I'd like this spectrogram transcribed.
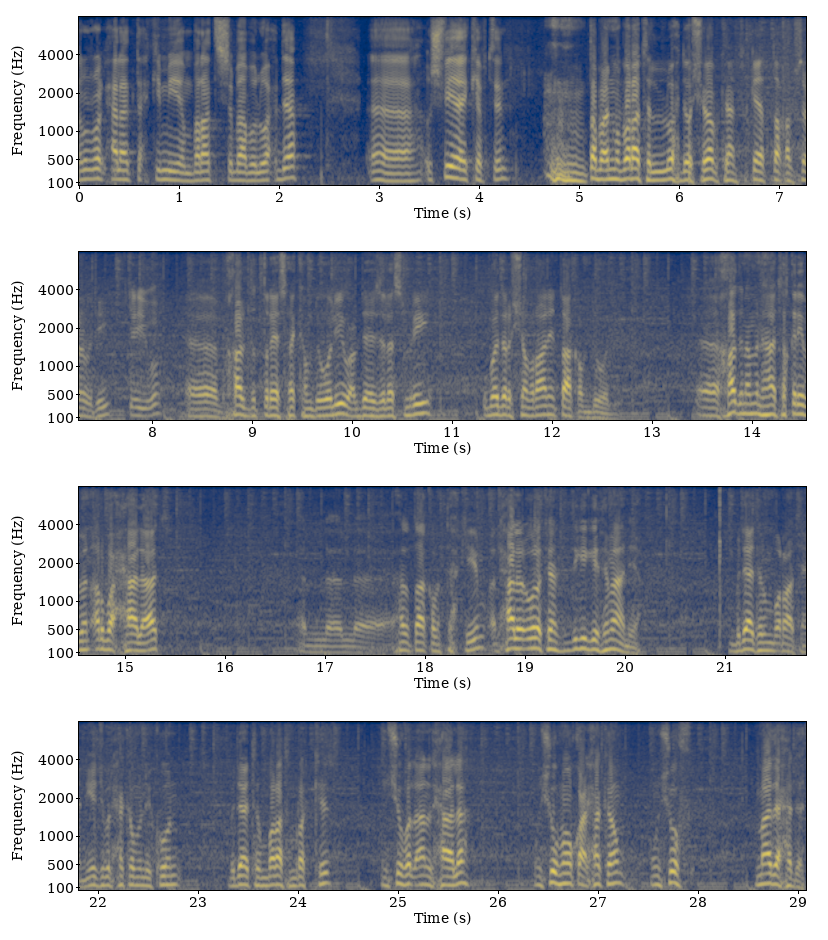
خلينا نروح الحالات التحكيمية مباراة الشباب والوحدة آه وش فيها يا كابتن؟ طبعا مباراة الوحدة والشباب كانت في قيادة طاقم سعودي أيوه آه، بخالد الطريس حكم دولي وعبد العزيز الأسمري وبدر الشمراني طاقم دولي. آه، اخذنا منها تقريبا أربع حالات. ال- ال- هذا طاقم التحكيم، الحالة الأولى كانت الدقيقة ثمانية بداية المباراة يعني يجب الحكم أن يكون بداية المباراة مركز. نشوف الآن الحالة ونشوف موقع الحكم ونشوف ماذا حدث.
